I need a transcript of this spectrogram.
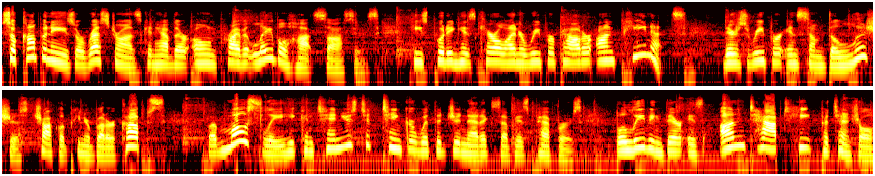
so companies or restaurants can have their own private label hot sauces. He's putting his Carolina Reaper powder on peanuts. There's Reaper in some delicious chocolate peanut butter cups, but mostly he continues to tinker with the genetics of his peppers, believing there is untapped heat potential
